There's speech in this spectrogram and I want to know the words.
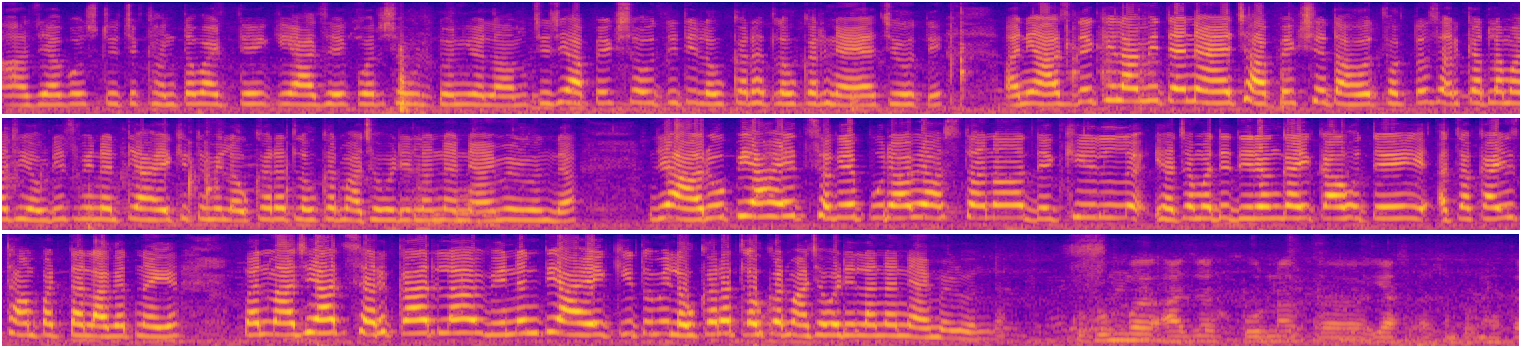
आज या गोष्टीची खंत वाटते की आज एक वर्ष उलटून गेलं. आमची जी अपेक्षा होती ती लवकरात लवकर न्यायाची होती. आणि आज देखील आम्ही त्या न्यायाच्या अपेक्षेत आहोत. फक्त सरकारला माझी एवढीच विनंती आहे की तुम्ही लवकरात लवकर माझ्या वडिलांना न्याय मिळवून द्या. जे आरोपी आहेत सगळे पुरावे असताना देखील ह्याच्यामध्ये दिरंगाई का होते याचा काहीच थांबपट्टा लागत नाही आहे पण माझी आज सरकारला विनंती आहे की तुम्ही लवकरात लवकर माझ्या वडिलांना न्याय मिळवून द्या. कुटुंब आज पूर्ण अ, या संपूर्ण ह्याचा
